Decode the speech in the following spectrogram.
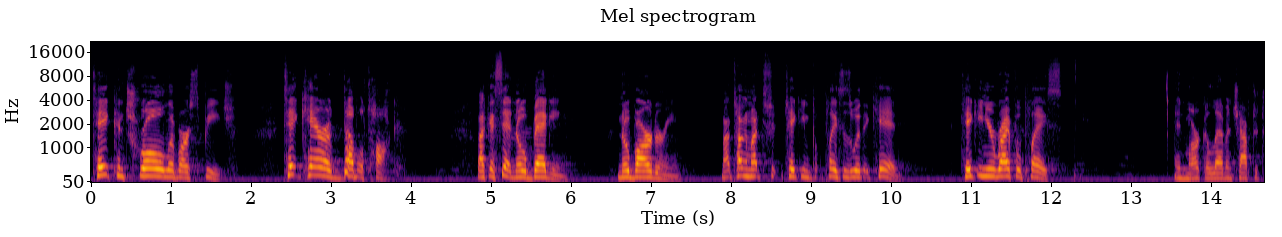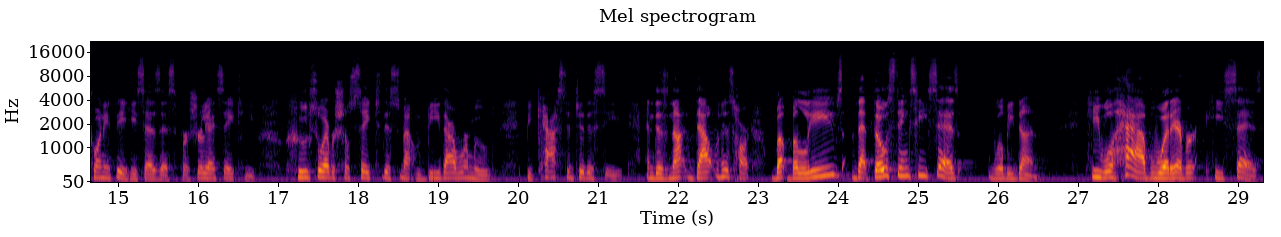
Take control of our speech. Take care of double talk. Like I said, no begging, no bartering. Not talking about t- taking places with a kid. Taking your rightful place. In Mark 11, chapter 23, he says this For surely I say to you, whosoever shall say to this mountain, Be thou removed, be cast into the sea, and does not doubt in his heart, but believes that those things he says will be done, he will have whatever he says.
